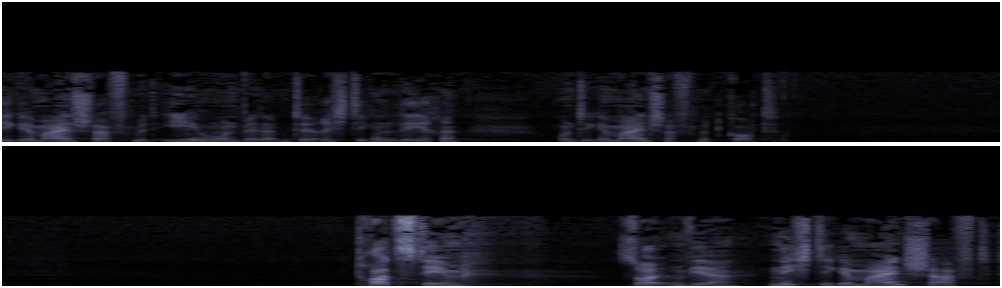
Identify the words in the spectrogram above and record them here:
Die Gemeinschaft mit ihm und mit der richtigen Lehre und die Gemeinschaft mit Gott. Trotzdem sollten wir nicht die Gemeinschaft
